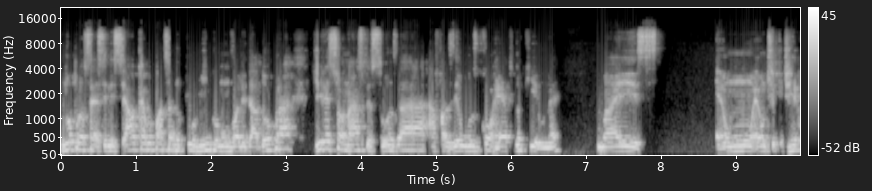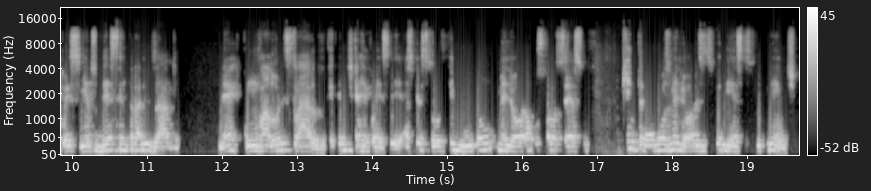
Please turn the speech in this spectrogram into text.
No processo inicial, acaba passando por mim como um validador para direcionar as pessoas a, a fazer o uso correto daquilo, né? Mas é um, é um tipo de reconhecimento descentralizado, né? Com valores claros. O que a gente quer reconhecer? As pessoas que mudam, melhoram os processos que entregam as melhores experiências para o cliente.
